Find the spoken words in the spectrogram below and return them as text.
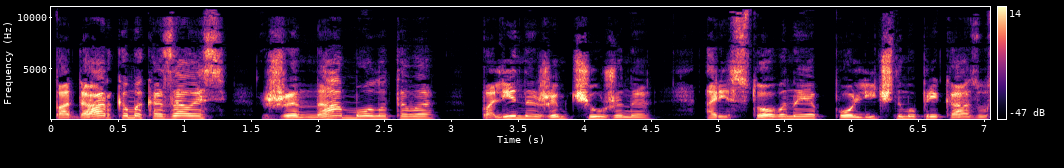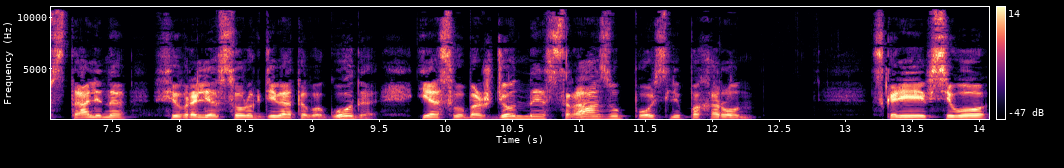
Подарком оказалась жена Молотова, Полина Жемчужина, арестованная по личному приказу Сталина в феврале 49 -го года и освобожденная сразу после похорон. Скорее всего,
